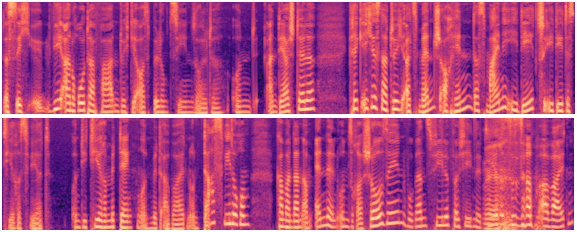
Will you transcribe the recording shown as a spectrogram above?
das sich äh, wie ein roter Faden durch die Ausbildung ziehen sollte. Und an der Stelle kriege ich es natürlich als Mensch auch hin, dass meine Idee zur Idee des Tieres wird und die Tiere mitdenken und mitarbeiten. Und das wiederum kann man dann am Ende in unserer Show sehen, wo ganz viele verschiedene Tiere ja. zusammenarbeiten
